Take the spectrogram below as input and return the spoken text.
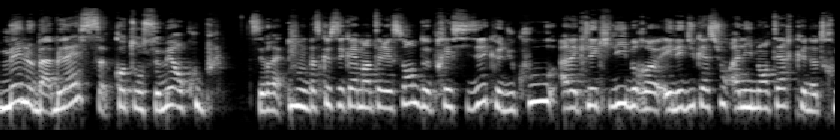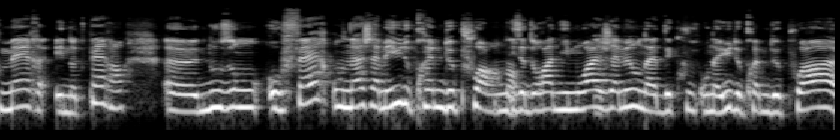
Mais le bas blesse quand on se met en couple. C'est vrai. Parce que c'est quand même intéressant de préciser que du coup, avec l'équilibre et l'éducation alimentaire que notre mère et notre père hein, euh, nous ont offert, on n'a jamais eu de problème de poids. Hein. Isadora ni moi, jamais on a on a eu de problème de poids,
